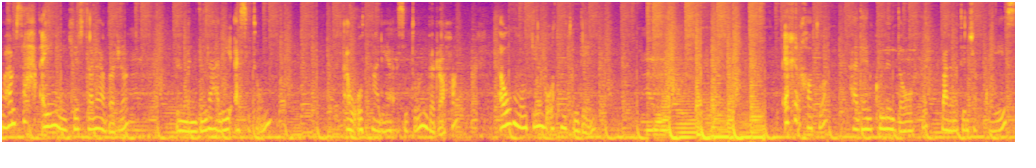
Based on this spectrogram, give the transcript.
وهمسح أي مانيكير طالع بره بالمنديل عليه أسيتون أو قطن عليها أسيتون بالراحة. أو ممكن بقطنة ودان آخر خطوة هدهن كل الضوافر بعد ما تنشف كويس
